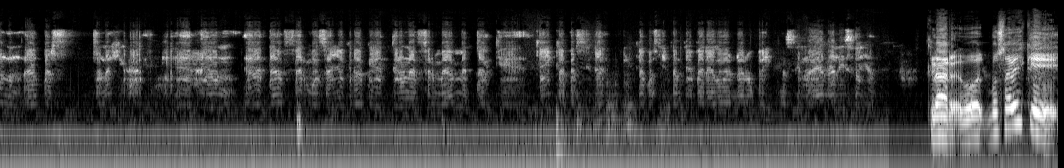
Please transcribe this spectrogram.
un, un personaje que, que está enfermo, o sea, yo creo que tiene una enfermedad mental que, que es incapacitante, para gobernar un país, así lo yo. Claro, vos, vos sabés que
